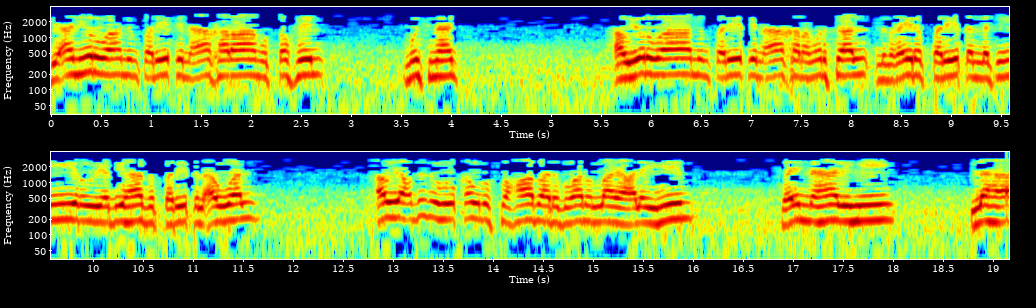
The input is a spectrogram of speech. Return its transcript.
بأن يروى من طريق آخر متصل مسند أو يروى من طريق آخر مرسل من غير الطريق التي روي بها في الطريق الأول أو يعضده قول الصحابة رضوان الله عليهم فإن هذه لها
